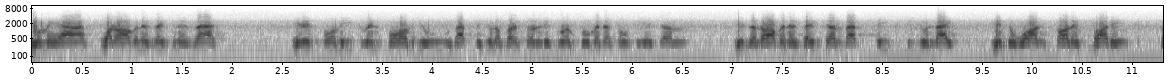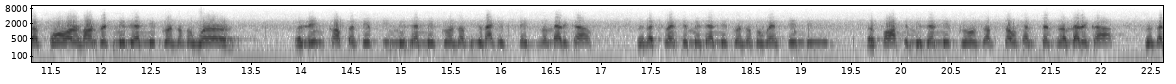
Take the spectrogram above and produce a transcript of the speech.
You may ask, what organization is that? It is for me to inform you that the Universal Negro Improvement Association is an organization that seeks to unite into one solid body the 400 million Negroes of the world, to link up the 15 million Negroes of the United States of America with the 20 million Negroes of the West Indies, the 40 million Negroes of South and Central America, with the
